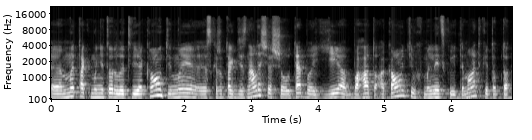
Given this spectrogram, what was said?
Е, Ми так моніторили твій аккаунт, і ми, е, скажімо так, дізналися, що у тебе є багато аккаунтів хмельницької тематики, тобто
